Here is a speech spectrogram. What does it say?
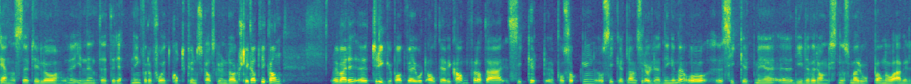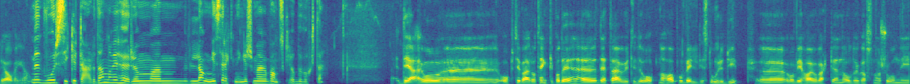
tjenester til å eh, innhente etterretning for å få et godt kunnskapsgrunnlag. Slik at vi kan eh, være eh, trygge på at vi har gjort alt det vi kan for at det er sikkert på sokkelen og sikkert langs rørledningene og sikkert med de leveransene som Europa nå er veldig avhengig av. Men hvor sikkert er det da, når vi hører om lange strekninger som er vanskelig å bevokte? Det er jo eh, opp til hver å tenke på det. Eh, dette er jo ute i det åpne hav på veldig store dyp. Eh, og vi har jo vært en olje- og gassnasjon i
